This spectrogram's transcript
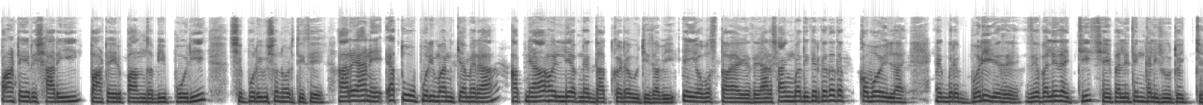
পাটের শাড়ি, পাটের পাঞ্জাবি পরি সে পরিবেশন করতেছে। আর এখানে এত পরিমাণ ক্যামেরা, আপনি আ হইলে আপনার দাঁত কয়টা উঠে যাবি। এই অবস্থা হয়ে গেছে। আর সাংবাদিকের কথা তো কবই লাই। একবারে ভরি গেছে। যে পালি যাচ্ছি, সেই পালিতেন খালি শুট হচ্ছে।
